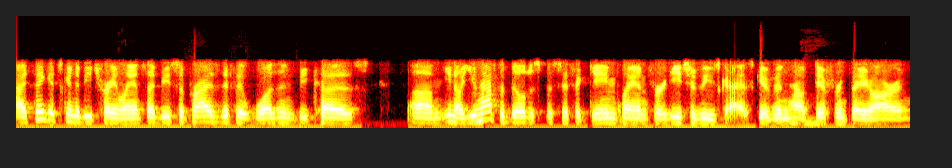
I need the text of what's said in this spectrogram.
I think it's going to be Trey Lance. I'd be surprised if it wasn't because um, you know you have to build a specific game plan for each of these guys, given how different they are, and,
